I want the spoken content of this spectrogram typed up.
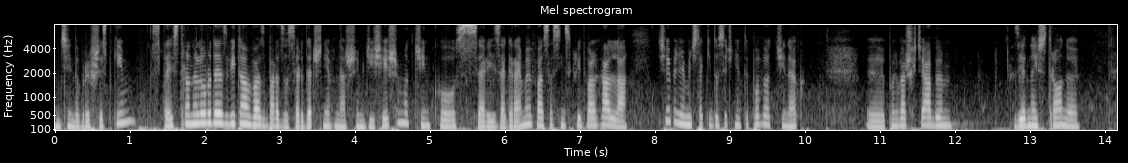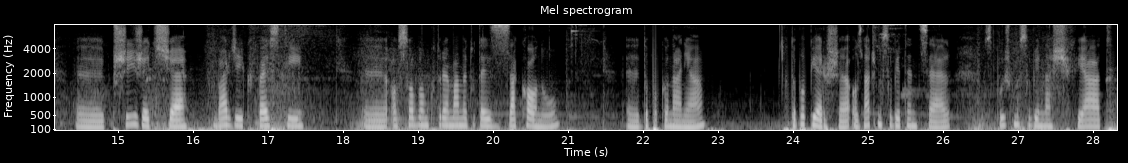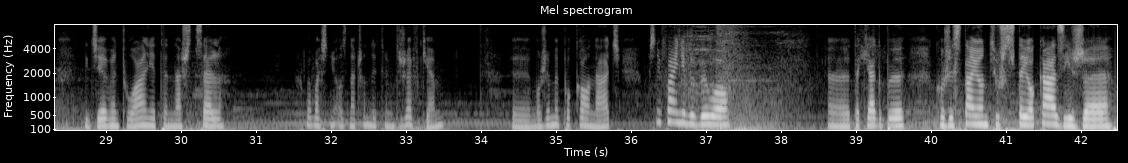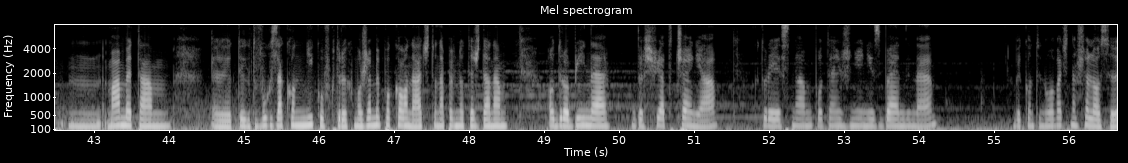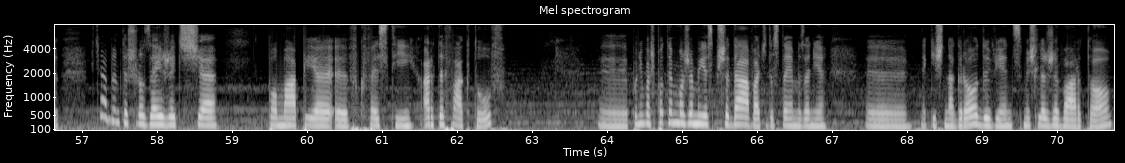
Dzień dobry wszystkim. Z tej strony Lourdes. Witam Was bardzo serdecznie w naszym dzisiejszym odcinku z serii Zagrajmy w Assassin's Creed Valhalla. Dzisiaj będziemy mieć taki dosyć nietypowy odcinek, yy, ponieważ chciałabym z jednej strony yy, przyjrzeć się bardziej kwestii yy, osobom, które mamy tutaj z zakonu yy, do pokonania. To po pierwsze, oznaczmy sobie ten cel, spójrzmy sobie na świat, gdzie ewentualnie ten nasz cel, chyba właśnie oznaczony tym drzewkiem, y, możemy pokonać. Właśnie fajnie by było, y, tak jakby korzystając już z tej okazji, że mm, mamy tam y, tych dwóch zakonników, których możemy pokonać, to na pewno też da nam odrobinę doświadczenia, które jest nam potężnie niezbędne by kontynuować nasze losy. Chciałabym też rozejrzeć się po mapie y, w kwestii artefaktów, y, ponieważ potem możemy je sprzedawać, dostajemy za nie y, jakieś nagrody, więc myślę, że warto.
